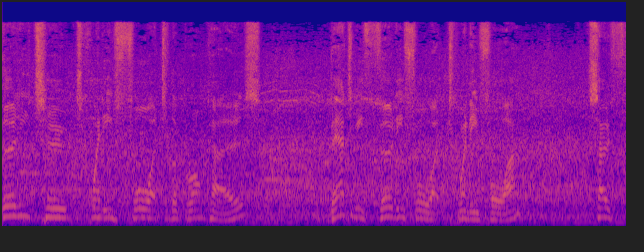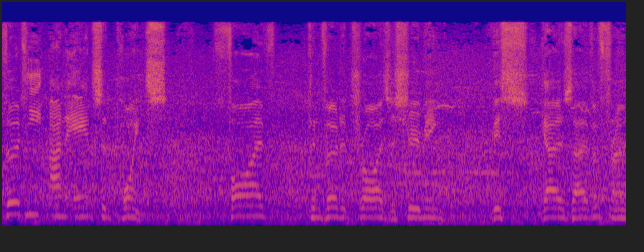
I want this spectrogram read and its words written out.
32-24 to the Broncos. About to be 34-24. So 30 unanswered points. Five converted tries, assuming this goes over from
